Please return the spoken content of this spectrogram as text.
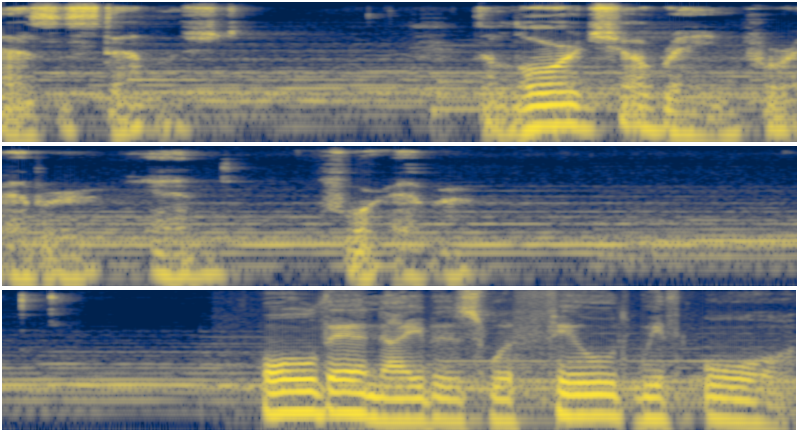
has established. The Lord shall reign forever and forever. All their neighbours were filled with awe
